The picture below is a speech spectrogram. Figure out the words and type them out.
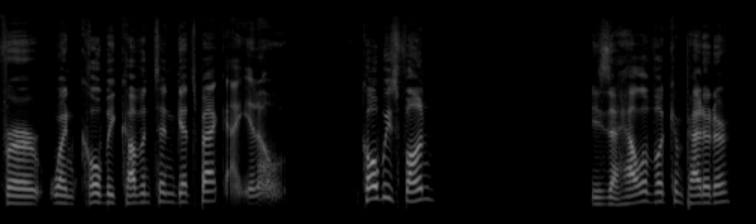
for when Colby Covington gets back. Uh, you know, Colby's fun. He's a hell of a competitor,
